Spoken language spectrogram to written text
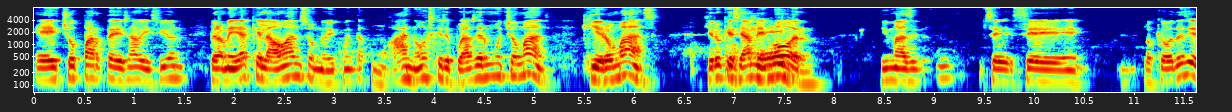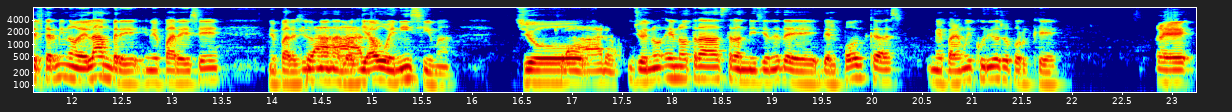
he hecho parte de esa visión, pero a medida que la avanzo me doy cuenta como, ah, no, es que se puede hacer mucho más, quiero más, quiero que sea mejor. Y más, se, se- lo que vos decís, el término del hambre, me parece, me parece una analogía buenísima. Yo, Claro. yo en, en otras transmisiones de- del podcast me parece muy curioso porque eh,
